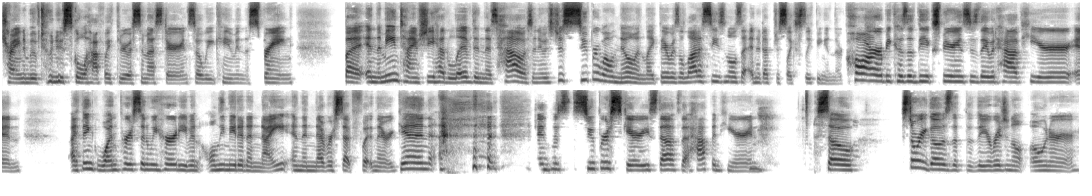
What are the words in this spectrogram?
trying to move to a new school halfway through a semester. And so we came in the spring but in the meantime she had lived in this house and it was just super well known. Like there was a lot of seasonals that ended up just like sleeping in their car because of the experiences they would have here. And i think one person we heard even only made it a night and then never stepped foot in there again. And just super scary stuff that happened here. And so story goes that the, the original owner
